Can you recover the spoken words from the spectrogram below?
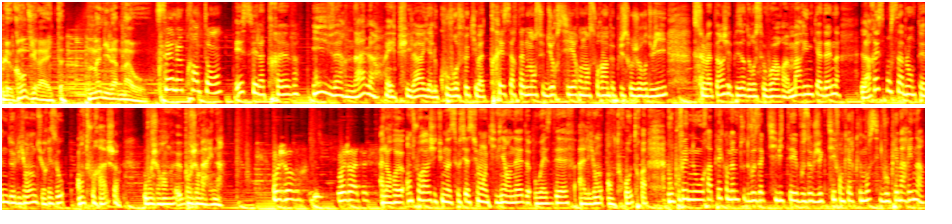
le grand direct, Manila Mao. C'est le printemps et c'est la trêve hivernale. Et puis là, il y a le couvre-feu qui va très certainement se durcir. On en saura un peu plus aujourd'hui. Ce matin, j'ai le plaisir de recevoir Marine Cadenne, la responsable antenne de Lyon du réseau Entourage. Bonjour, euh, bonjour Marine. Bonjour, bonjour à tous. Alors, euh, Entourage est une association qui vient en aide au SDF à Lyon, entre autres. Vous pouvez nous rappeler quand même toutes vos activités, vos objectifs en quelques mots, s'il vous plaît, Marine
